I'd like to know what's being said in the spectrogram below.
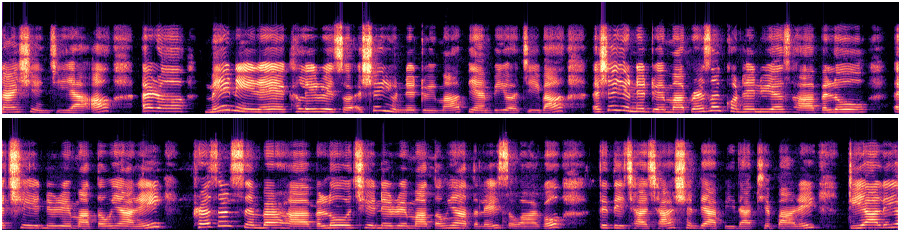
နှိုင်းယှဉ်ကြည့်ရအောင်။အဲ့တော့မေ့နေတဲ့ကလေးတွေဆိုအရှိ unit တွေမှာပြန်ပြီးတော့ကြည့်ပါ။အရှိ unit တွေမှာ present continuous ဟာဘယ်လိုအခြေအနေတွေမှာသုံးရတယ်။ present simple ဟာဘယ်လိုအခြေအနေတွေမှာသုံးရတယ်လဲဆိုတာကိုတည်တည်ချာချာရှင်းပြပေးတာဖြစ်ပါတယ်။ဒီဟာလေးက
